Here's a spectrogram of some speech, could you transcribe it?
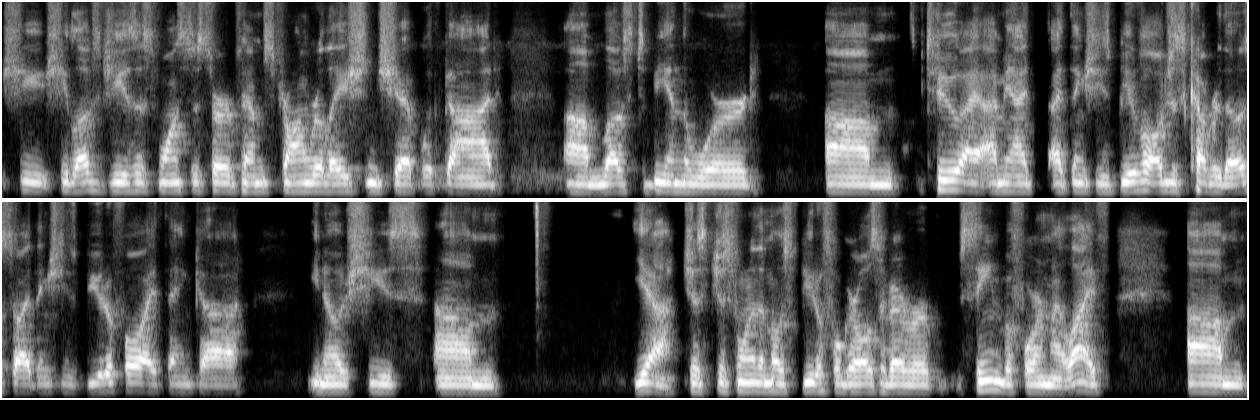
she she loves Jesus, wants to serve Him, strong relationship with God, um, loves to be in the Word. Um, two, I, I mean, I, I think she's beautiful. I'll just cover those. So I think she's beautiful. I think, uh, you know, she's, um, yeah, just just one of the most beautiful girls I've ever seen before in my life. Um,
